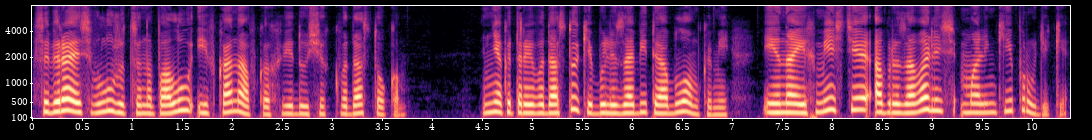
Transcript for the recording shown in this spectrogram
собираясь в лужицы на полу и в канавках, ведущих к водостокам. Некоторые водостоки были забиты обломками, и на их месте образовались маленькие прудики.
